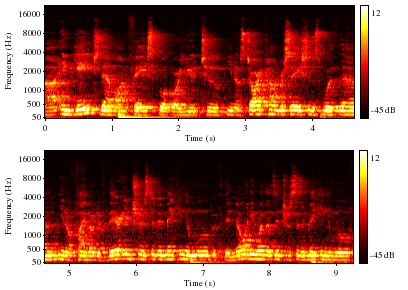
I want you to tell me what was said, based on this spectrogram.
uh, engage them on Facebook or YouTube, you know, start conversations with them, you know, find out if they're interested in making a move, if they know anyone that's interested in making a move.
